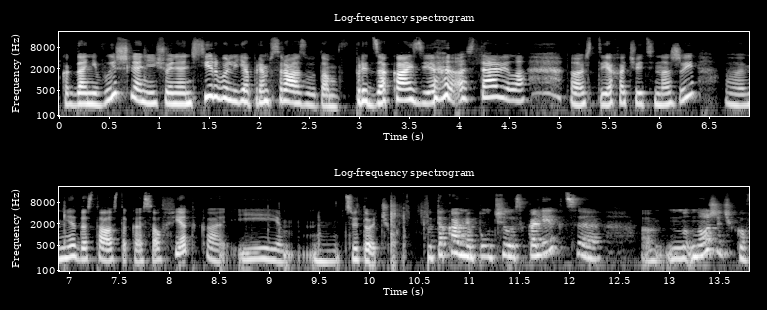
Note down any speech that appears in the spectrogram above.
когда они вышли, они еще не анонсировали, я прям сразу там в предзаказе оставила, э, что я хочу эти ножи. Э, мне досталась такая салфетка и цветочек. Вот такая у меня получилась коллекция э, ножичков.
